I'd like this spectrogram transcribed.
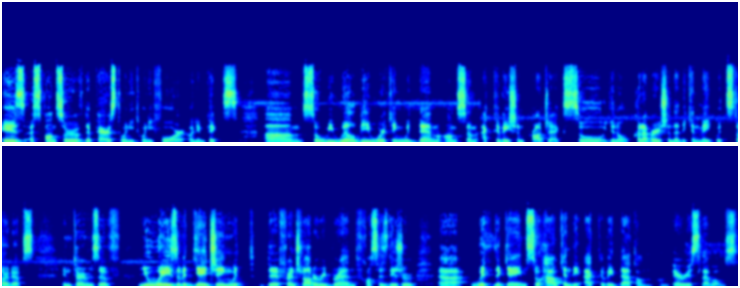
is a sponsor of the Paris 2024 Olympics. Um, so we will be working with them on some activation projects. So, you know, collaboration that they can make with startups in terms of new ways of engaging with the French lottery brand, Française des Jeux, uh, with the game. So how can they activate that on, on various levels?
